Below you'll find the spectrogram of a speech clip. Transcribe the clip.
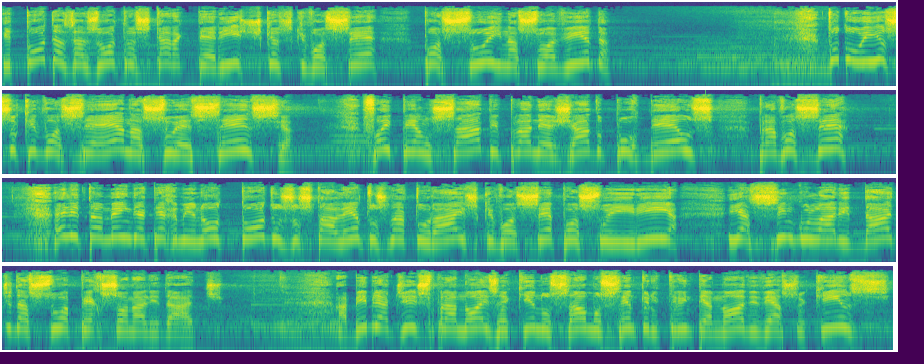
e todas as outras características que você possui na sua vida. Tudo isso que você é na sua essência foi pensado e planejado por Deus para você. Ele também determinou todos os talentos naturais que você possuiria e a singularidade da sua personalidade. A Bíblia diz para nós aqui no Salmo 139, verso 15:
